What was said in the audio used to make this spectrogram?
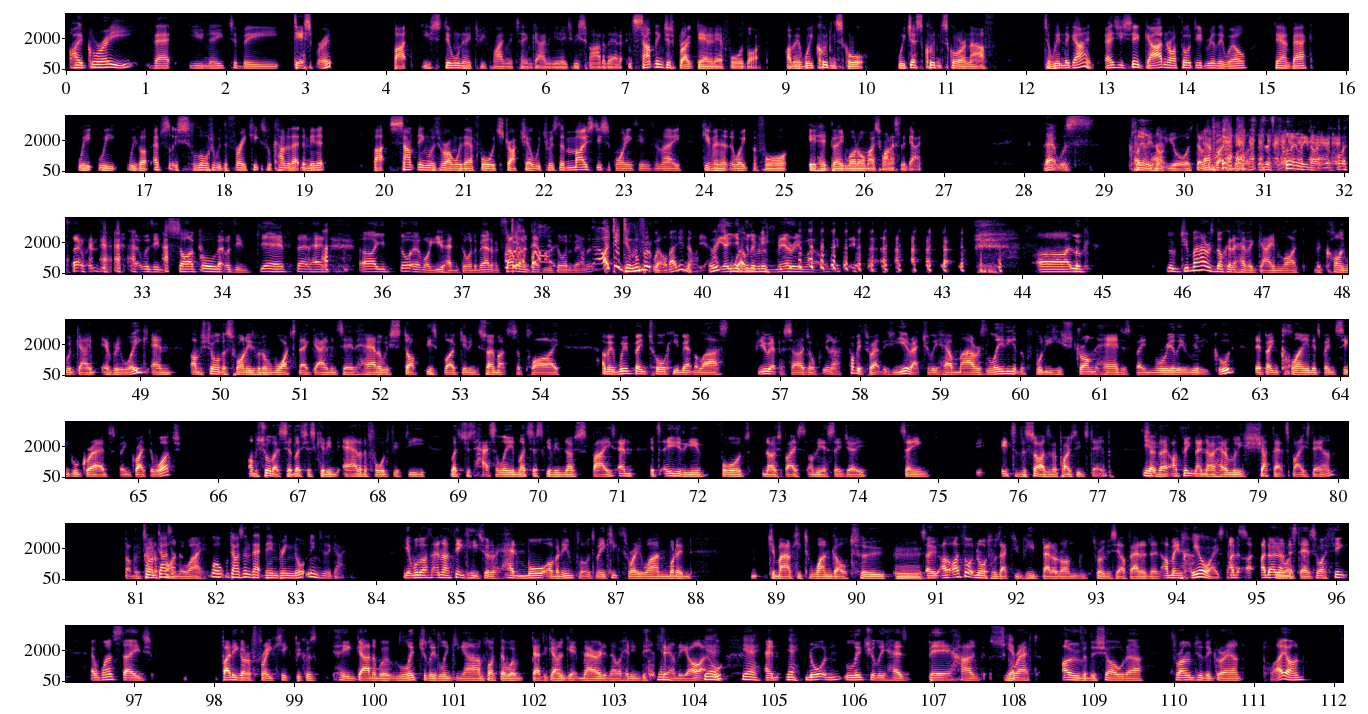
I agree that you need to be desperate, but you still need to be playing the team game and you need to be smart about it. And something just broke down in our forward line. I mean, we couldn't score. We just couldn't score enough to win the game. As you said, Gardner, I thought did really well down back. We we we got absolutely slaughtered with the free kicks. We'll come to that in a minute. But something was wrong with our forward structure, which was the most disappointing thing for me, given that the week before it had been what almost won us the game. That was clearly not yours. That was great analysis. That's clearly not yours. That was that was insightful. That was in depth. That had oh you thought well you hadn't thought about it, but someone had definitely thought about it. I did deliver it well, though, didn't I? It Yeah, was yeah, you well- delivered it very well. uh, look, look, Jamarra's not going to have a game like the Collingwood game every week, and I'm sure the Swannies would have watched that game and said, "How do we stop this bloke getting so much supply?" I mean, we've been talking about the last few episodes, or you know, probably throughout this year, actually, how Mara's leading at the footy. His strong hands has been really, really good. They've been clean. It's been single grabs. It's been great to watch. I'm sure they said, let's just get him out of the forward 50. Let's just hassle him. Let's just give him no space. And it's easy to give forwards no space on the SCG, seeing it's the size of a postage stamp. Yeah. So they, I think they know how to really shut that space down. But we've So got it to find a way. Well, doesn't that then bring Norton into the game? Yeah, well, and I think he sort of had more of an influence. I mean, he kicked 3 1. What did Jamarra kicked one goal, two. Mm. So I, I thought Norton was actually, he battled on and threw himself at it. And I mean, He always I, does. I- I don't He understand. So I think at one stage, Buddy got a free kick because he and Gardner were literally linking arms like they were about to go and get married and they were heading down, Yeah. down the aisle. yeah, yeah. And Yeah. Norton literally has bear hugged, scrapped over the shoulder, thrown to the ground. Play on.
